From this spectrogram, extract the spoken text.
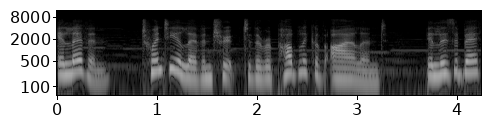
11. 2011 trip to the Republic of Ireland. Elizabeth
